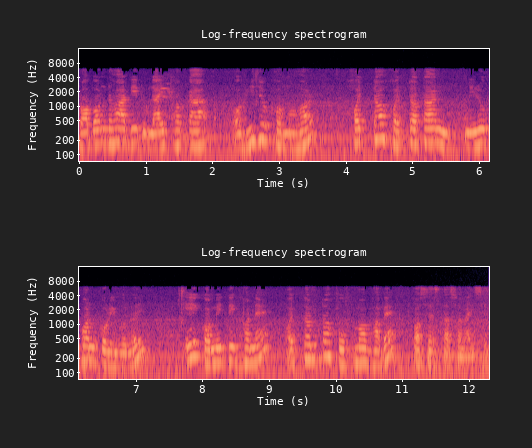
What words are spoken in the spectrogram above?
প্ৰবন্ধ আদিত ওলাই থকা অভিযোগসমূহৰ সত্য সত্যতা নিৰূপণ কৰিবলৈ এই কমিটিখনে অত্যন্ত সূক্ষ্মভাৱে প্ৰচেষ্টা চলাইছিল।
